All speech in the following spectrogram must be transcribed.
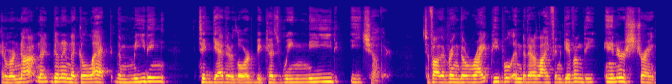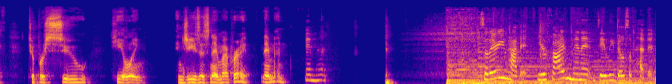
and we're not going to neglect the meeting together, Lord, because we need each other. So, Father, bring the right people into their life and give them the inner strength to pursue healing. In Jesus' name I pray. Amen. Amen. So there you have it, your five minute daily dose of heaven.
